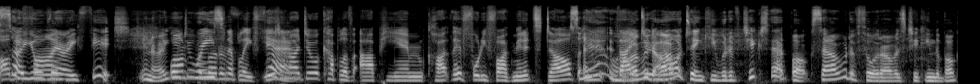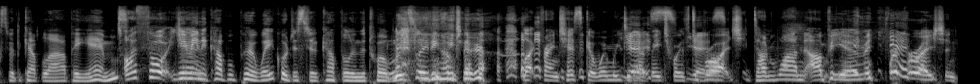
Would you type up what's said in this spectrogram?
but also you're fine. very fit. You know, you Well, do I'm lot of- reasonably fit, and. I do a couple of RPM. Cl- they're 45 minutes, dolls, and Yeah, well, they I do would, I not. would think you would have ticked that box. I would have thought I was ticking the box with a couple of RPMs. I thought, Do you mean a couple per week or just a couple in the 12 months leading up to? like Francesca when we did our beach to yes. Bright, she'd done one RPM in preparation.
